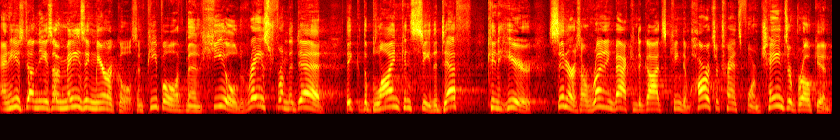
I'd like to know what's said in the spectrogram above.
and he's done these amazing miracles, and people have been healed, raised from the dead. They, the blind can see, the deaf can hear, sinners are running back into God's kingdom, hearts are transformed, chains are broken.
